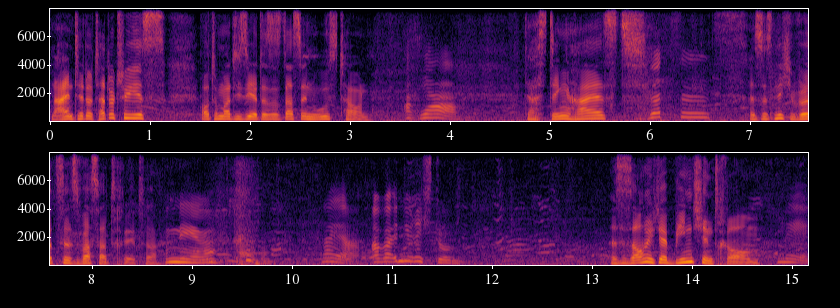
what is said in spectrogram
Nein, Tittle Tattle Tree ist automatisiert. Das ist das in Woostown. Ach ja, Das Ding heißt, Würzels. es ist nicht Würzels Wassertreter. Nee, ne? naja, aber in die Richtung. Es ist auch nicht der Bienchentraum. Nee.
